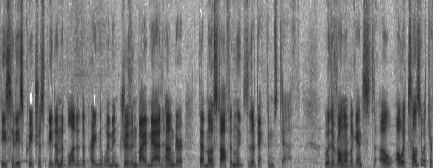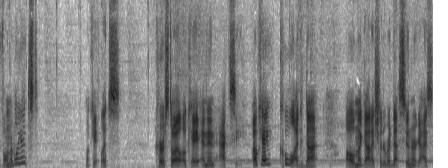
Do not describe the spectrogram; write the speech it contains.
These hideous creatures feed on the blood of the pregnant women, driven by mad hunger that most often leads to their victim's death. Ooh, they're vulnerable against. Oh, oh, it tells you what they're vulnerable against. Okay, let's cursed oil. Okay, and then Axii. Okay, cool. I did not. Oh my god, I should have read that sooner, guys.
